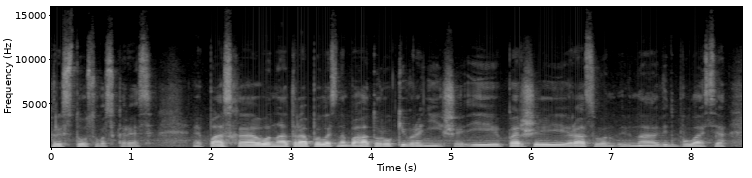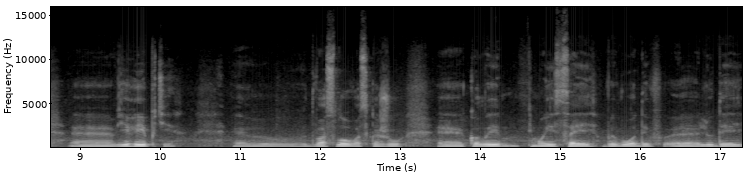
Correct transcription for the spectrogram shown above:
Христос воскрес. Пасха вона трапилась набагато років раніше, і перший раз вона відбулася е, в Єгипті. Е, Два слова скажу. Е, Коли Моїсей виводив людей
